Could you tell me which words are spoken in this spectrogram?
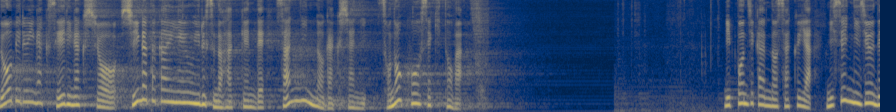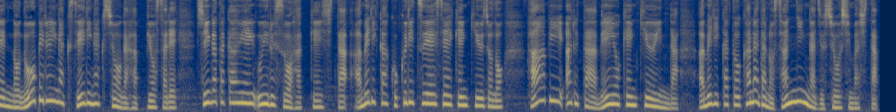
ノーベル医学生理学賞 C 型肝炎ウイルスの発見で3人の学者にその功績とは？日本時間の昨夜2020年のノーベル医学生理学賞が発表され C 型肝炎ウイルスを発見したアメリカ国立衛生研究所のハービー・アルター名誉研究員らアメリカとカナダの3人が受賞しました。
